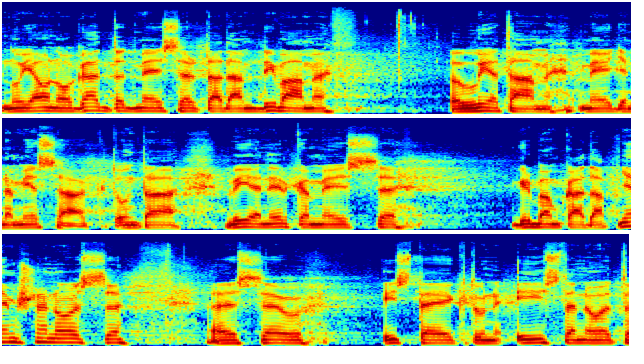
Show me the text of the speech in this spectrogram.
nu, jauno gadu mēs ar tādām divām lietām mēģinam iesākt. Un tā viena ir, ka mēs gribam kādu apņemšanos eh, sev izteikt un īstenot.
